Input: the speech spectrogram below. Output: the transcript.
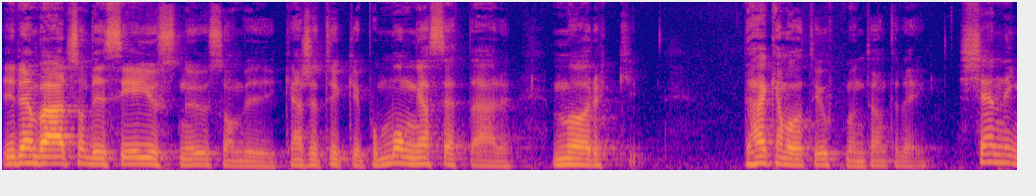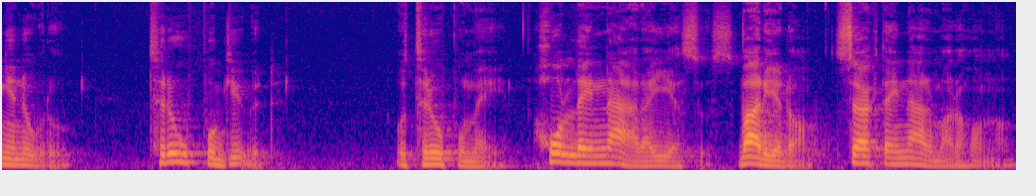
I den värld som vi ser just nu, som vi kanske tycker på många sätt är mörk, det här kan vara till uppmuntran till dig. Känn ingen oro. Tro på Gud och tro på mig. Håll dig nära Jesus varje dag. Sök dig närmare honom.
